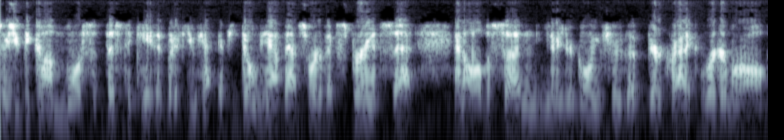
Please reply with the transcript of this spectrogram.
So you become more sophisticated. But if you ha- if you don't have that sort of experience set, and all of a sudden, you know, you're going through the bureaucratic rigmarole,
